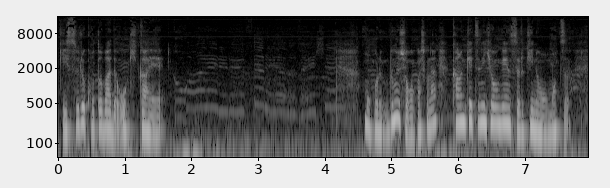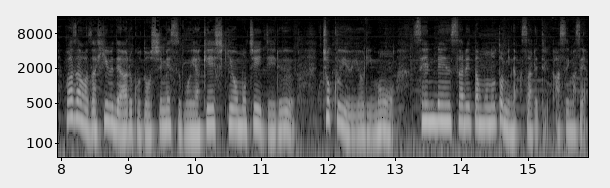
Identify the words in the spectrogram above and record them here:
起する言葉で置き換え。もうこれ文章がおかしくない？簡潔に表現する機能を持つ。わざわざ比喩であることを示す語や形式を用いている直喩よりも洗練されたものとみなされてる。あすいません。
